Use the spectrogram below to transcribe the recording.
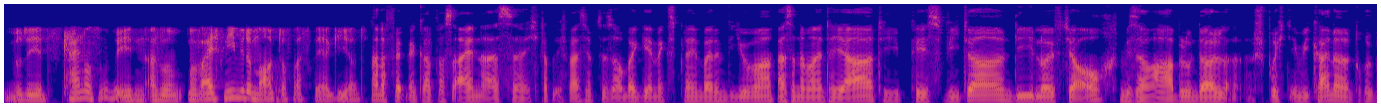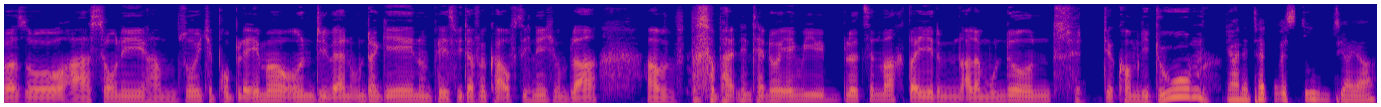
würde jetzt keiner so reden. Also man weiß nie, wie der Markt auf was reagiert. Na, da fällt mir gerade was ein, als äh, ich glaube, ich weiß nicht, ob das auch bei Game Explain bei dem Video war, als er dann meinte, ja, die PS Vita, die läuft ja auch miserabel und da spricht irgendwie keiner drüber, so, ah, Sony haben solche Probleme und die werden untergehen und PS Vita verkauft sich nicht und bla. Aber sobald Nintendo irgendwie Blödsinn macht, bei jedem in aller Munde und dir kommen die Doom. Ja, Nintendo ist doomed, ja, ja.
